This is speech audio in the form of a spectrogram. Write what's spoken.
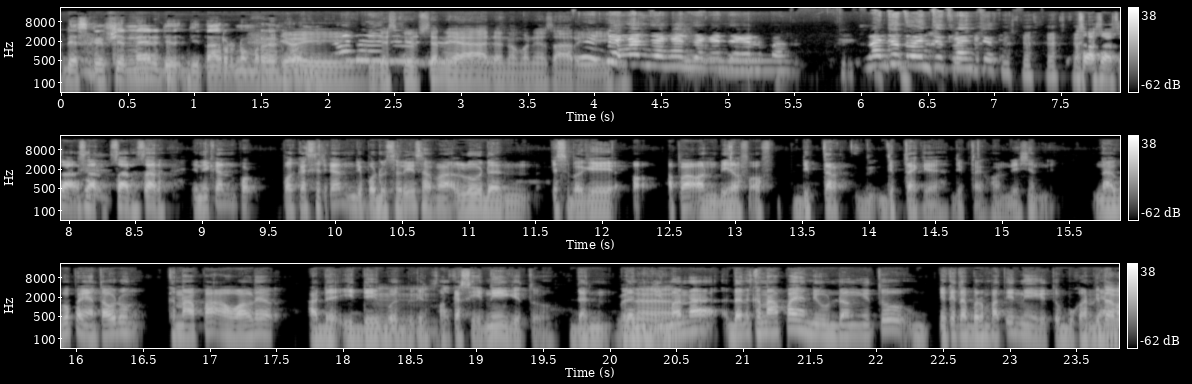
description-nya di- ditaruh nomor handphone. Yoi, di description ya ada nomornya Sari. jangan jangan jangan jangan pak lanjut lanjut lanjut Sar, sar, sar, sar, sar, sar. Ini kan po- podcast ini kan diproduseri sama lu dan ya sebagai apa on behalf of Deep Tech, Deep Tech ya, Deep Tech Foundation. Nah, gue pengen tahu dong kenapa awalnya ada ide buat Hmm. bikin podcast ini gitu dan dan Benar. gimana dan kenapa yang diundang itu ya kita berempat ini gitu bukan Kita lain.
